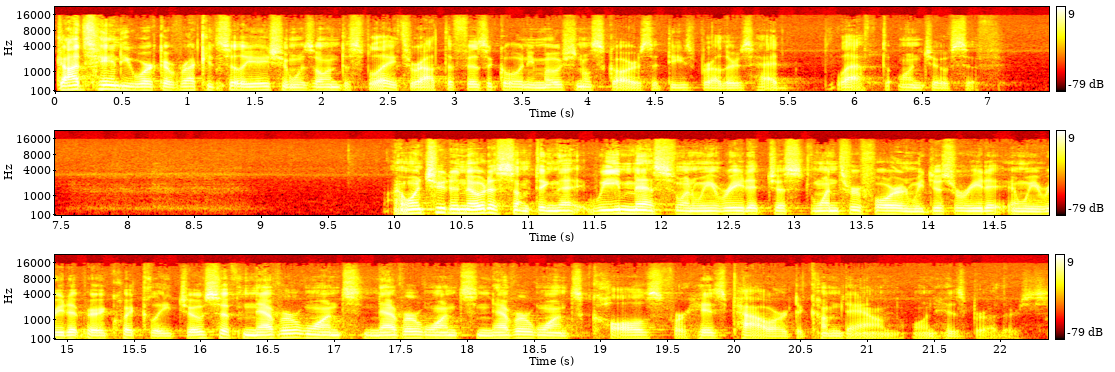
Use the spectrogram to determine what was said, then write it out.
God's handiwork of reconciliation was on display throughout the physical and emotional scars that these brothers had left on Joseph. I want you to notice something that we miss when we read it just one through four and we just read it and we read it very quickly. Joseph never once, never once, never once calls for his power to come down on his brothers.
